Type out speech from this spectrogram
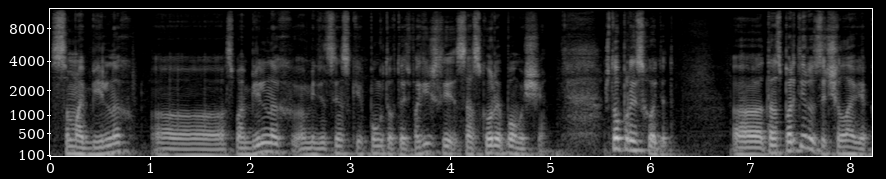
с мобильных, э, с мобильных медицинских пунктов, то есть фактически со скорой помощи. Что происходит? Э, транспортируется человек,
